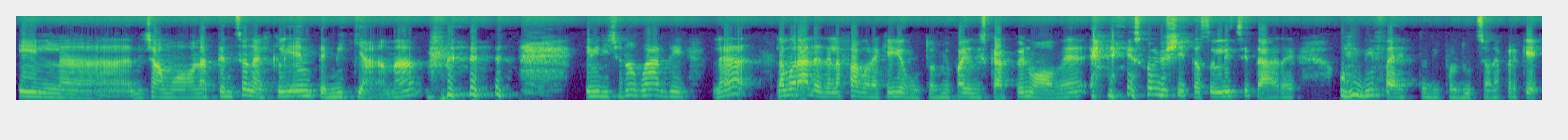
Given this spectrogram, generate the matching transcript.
il, diciamo, l'attenzione al cliente mi chiama e mi dice no guardi la, la, morale della favola è che io ho avuto il mio paio di scarpe nuove e sono riuscita a sollecitare un difetto di produzione perché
